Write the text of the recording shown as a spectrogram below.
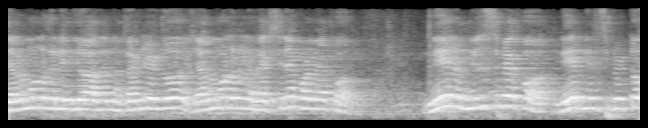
ಜಲಮೂಲಗಳಿದೆಯೋ ಅದನ್ನು ಕಂಡುಹಿಡಿದು ಜಲಮೂಲಗಳ ರಕ್ಷಣೆ ಕೊಡಬೇಕು. ನೀರು ನಿಲ್ಲಿಸಬೇಕು. ನೀರು ನಿಲ್ಲಿಸಿಬಿಟ್ಟು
